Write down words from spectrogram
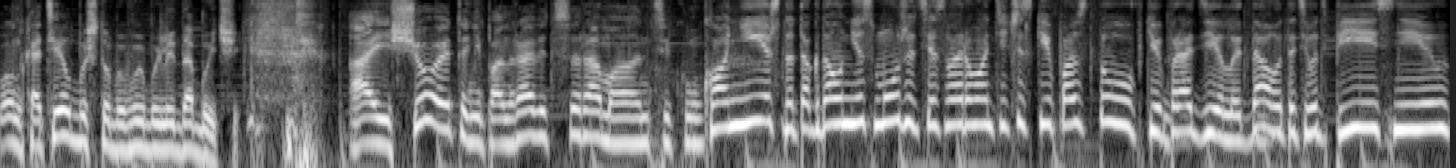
он хотел бы, чтобы вы были добычей. А еще это не понравится романтику. Конечно, тогда он не сможет все свои романтические поступки проделать. Да, вот эти вот песни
